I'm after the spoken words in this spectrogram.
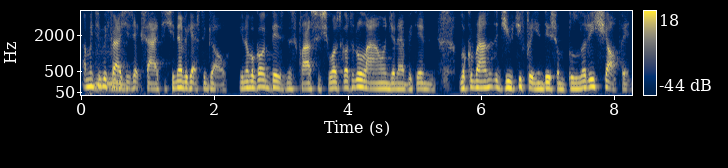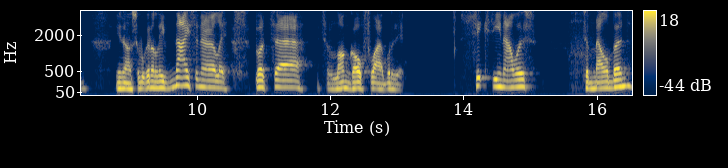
I mean, to be fair, Mm. she's excited. She never gets to go. You know, we're going business class, so she wants to go to the lounge and everything, look around at the duty free and do some bloody shopping. You know, so we're going to leave nice and early. But uh, it's a long go flight. What is it? 16 hours to Melbourne.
